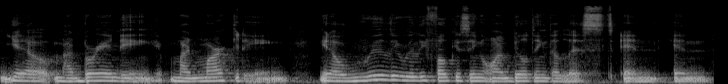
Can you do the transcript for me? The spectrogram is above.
you know, my branding, my marketing, you know, really, really focusing on building the list and and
